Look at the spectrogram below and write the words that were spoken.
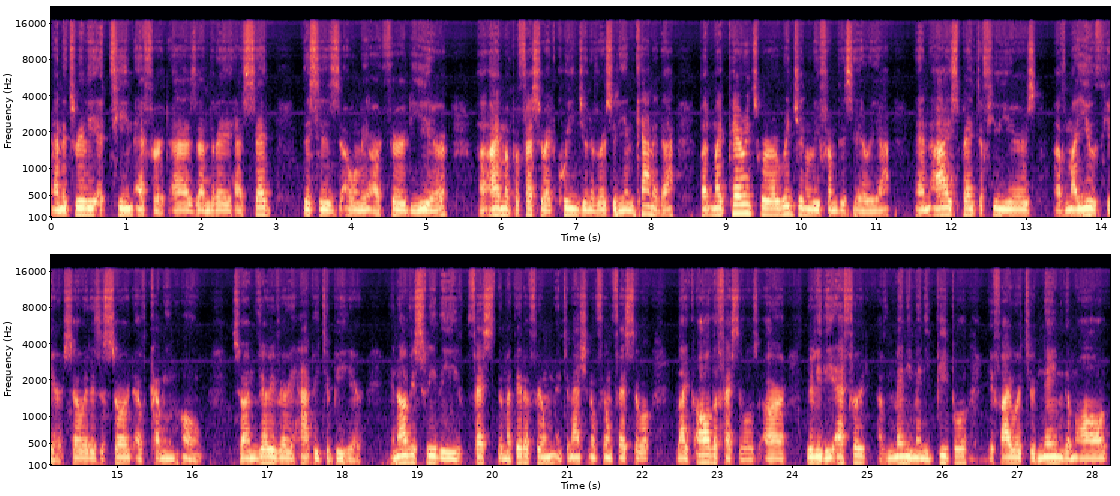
And it's really a team effort. As Andre has said, this is only our third year. Uh, I'm a professor at Queen's University in Canada, but my parents were originally from this area, and I spent a few years of my youth here. So it is a sort of coming home. So I'm very, very happy to be here. And obviously, the fest, the Matera Film International Film Festival, like all the festivals, are really the effort of many, many people. If I were to name them all,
